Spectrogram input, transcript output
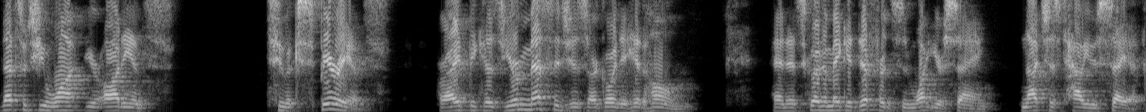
that's what you want your audience to experience right? Because your messages are going to hit home and it's going to make a difference in what you're saying, not just how you say it.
